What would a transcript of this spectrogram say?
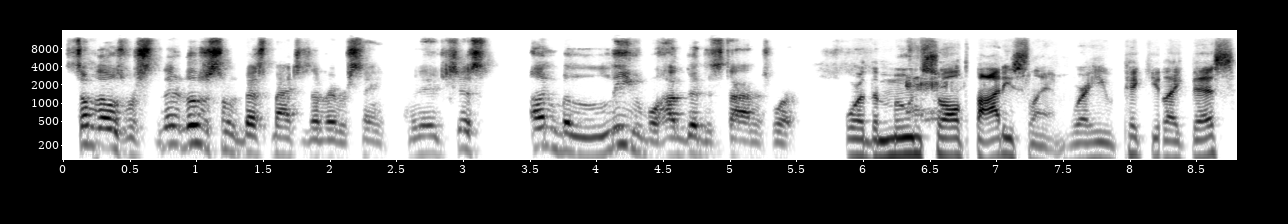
Some of those were those are some of the best matches I've ever seen. I mean, it's just unbelievable how good the Steiners were. Or the moonsault body slam, where he would pick you like this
